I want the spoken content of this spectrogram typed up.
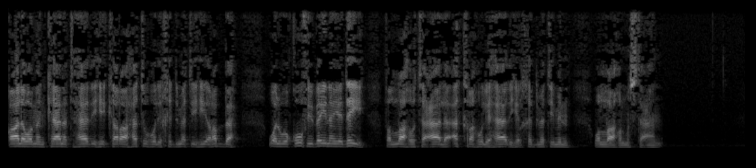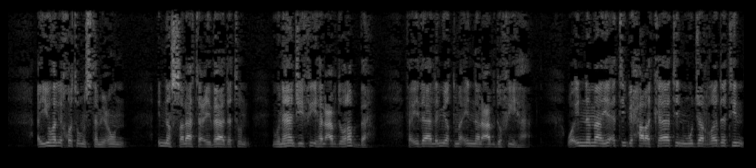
قال ومن كانت هذه كراهته لخدمته ربه والوقوف بين يديه فالله تعالى أكره لهذه الخدمة منه والله المستعان. أيها الإخوة المستمعون إن الصلاة عبادة يناجي فيها العبد ربه فإذا لم يطمئن العبد فيها وإنما يأتي بحركات مجردة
